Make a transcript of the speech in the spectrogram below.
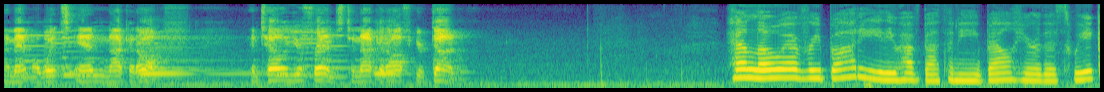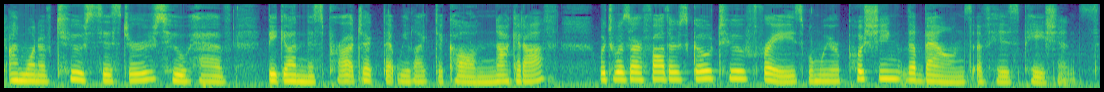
I'm at my wits' end. Knock it off. And tell your friends to knock it off. You're done. Hello, everybody. You have Bethany Bell here this week. I'm one of two sisters who have begun this project that we like to call Knock It Off, which was our father's go to phrase when we were pushing the bounds of his patience.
